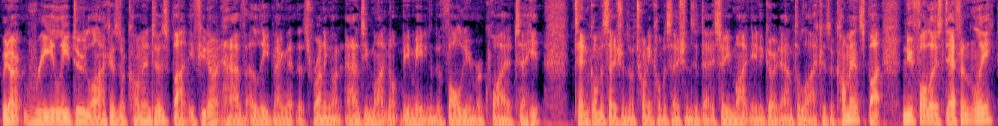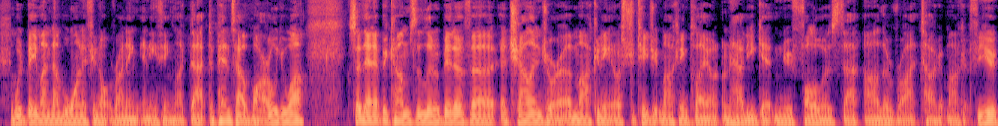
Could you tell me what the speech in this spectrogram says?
We don't really do likers or commenters, but if you don't have a lead magnet that's running on ads, you might not be meeting the volume required to hit 10 conversations or 20 conversations a day. So you might need to go down to likers or comments, but new follows definitely would be my number one if you're not running anything like that. Depends how viral you are. So then it becomes a little bit of a, a challenge or a marketing or strategic marketing play on, on, how do you get new followers that are the right target market for you.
